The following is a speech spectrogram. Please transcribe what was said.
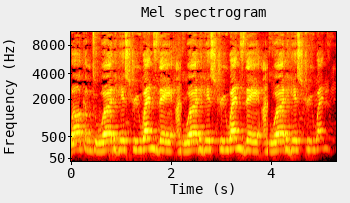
welcome to Word History Wednesday and Word History Wednesday and Word History Wednesday.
